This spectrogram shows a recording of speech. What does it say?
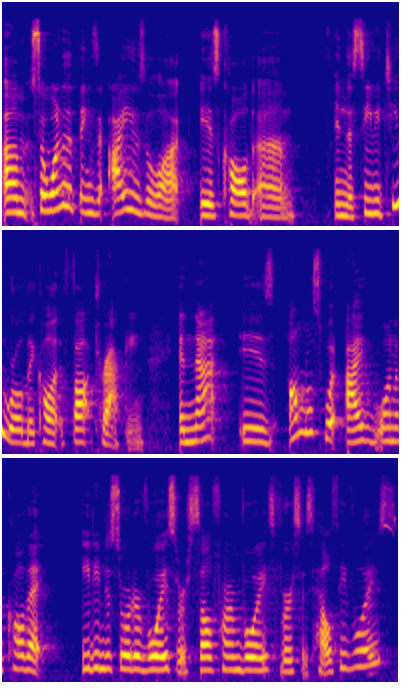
Um, so one of the things that I use a lot is called, um, in the CBT world, they call it thought tracking. And that is almost what I want to call that eating disorder voice or self harm voice versus healthy voice.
